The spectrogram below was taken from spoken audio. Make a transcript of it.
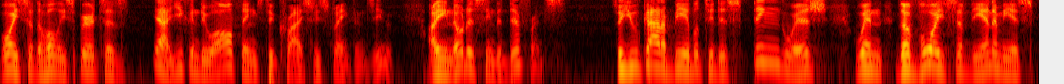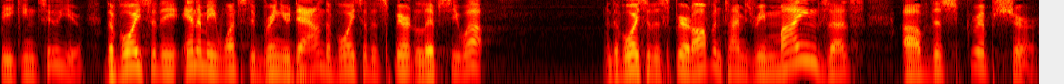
Voice of the Holy Spirit says, Yeah, you can do all things through Christ who strengthens you. Are you noticing the difference? So you've got to be able to distinguish when the voice of the enemy is speaking to you. The voice of the enemy wants to bring you down, the voice of the Spirit lifts you up. And the voice of the Spirit oftentimes reminds us of the Scripture.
